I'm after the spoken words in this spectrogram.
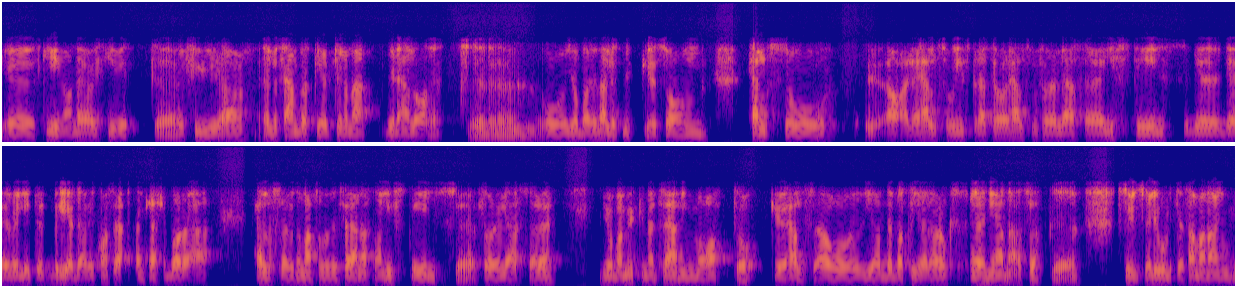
eh, skrivande. Jag har ju skrivit eh, fyra eller fem böcker till och med vid det här laget eh, och jobbar ju väldigt mycket som hälso ja, eller hälsoinspiratör, hälsoföreläsare, livsstils. Det, det, är väl lite ett bredare koncept än kanske bara hälsa, utan man får väl säga nästan livsstilsföreläsare. Jobbar mycket med träning, mat och eh, hälsa och jag debatterar också gärna så att det syns väl i olika sammanhang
